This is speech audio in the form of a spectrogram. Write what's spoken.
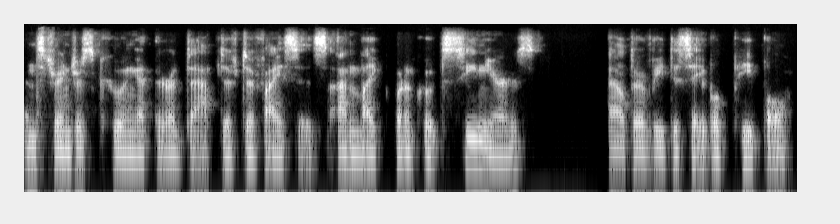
and strangers cooing at their adaptive devices. Unlike quote unquote seniors, elderly disabled people,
